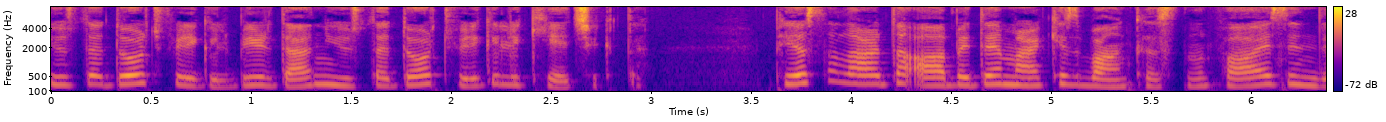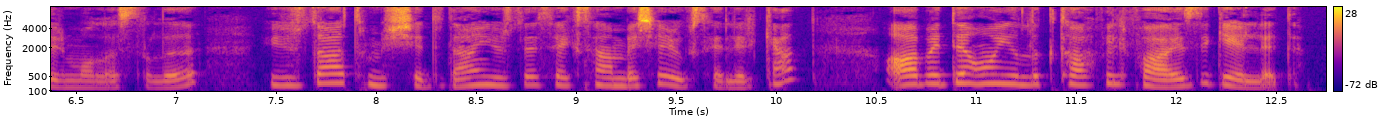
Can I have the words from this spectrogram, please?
%4,1'den %4,2'ye çıktı. Piyasalarda ABD Merkez Bankası'nın faiz indirim olasılığı %67'den %85'e yükselirken ABD 10 yıllık tahvil faizi geriledi.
